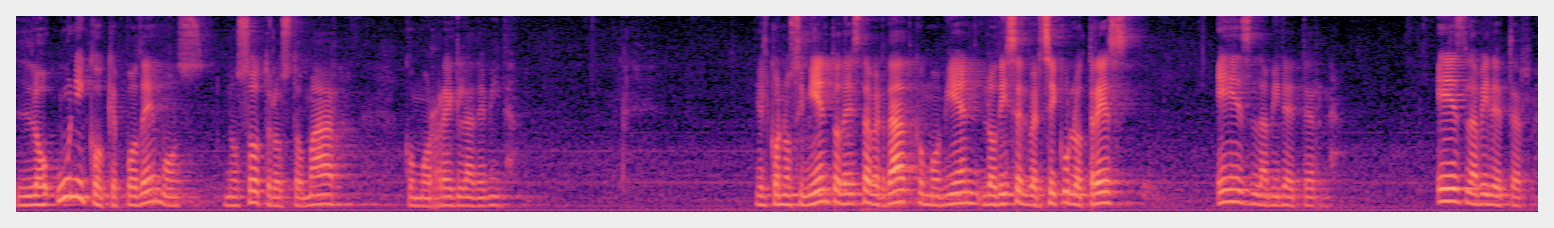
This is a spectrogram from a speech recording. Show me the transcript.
lo único que podemos nosotros tomar como regla de vida. El conocimiento de esta verdad, como bien lo dice el versículo 3, es la vida eterna. Es la vida eterna.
